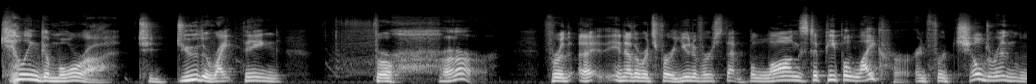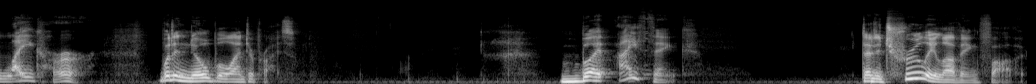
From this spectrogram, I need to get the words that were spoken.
killing Gamora to do the right thing for her. For, uh, in other words, for a universe that belongs to people like her and for children like her. What a noble enterprise. But I think that a truly loving father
